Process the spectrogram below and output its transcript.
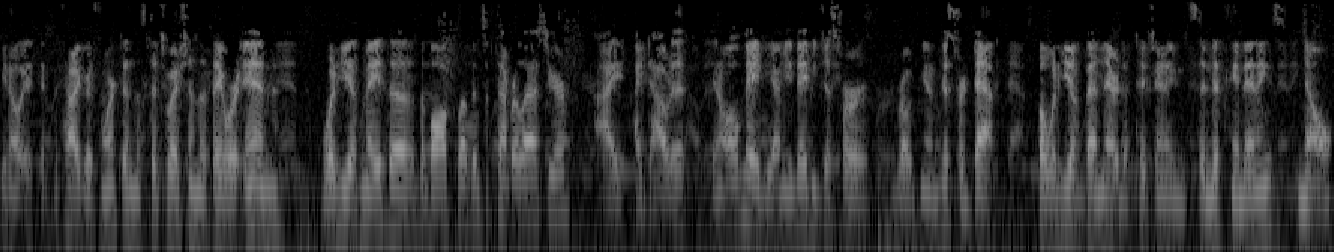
you know, if, the Tigers weren't in the situation that they were in, would he have made the the ball club in September last year? I I doubt it. You know, oh maybe. I mean, maybe just for you know, just for depth. But would he have been there to pitch any significant innings? No.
